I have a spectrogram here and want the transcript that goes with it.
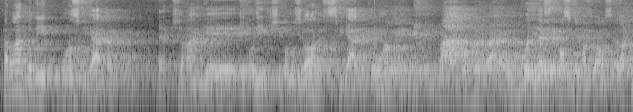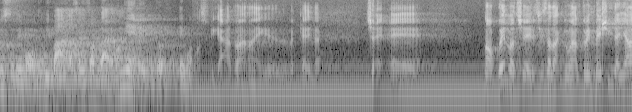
parlando di uno sfigato. Eh, ci sono anche i politici con uno sfigato, perché uno che va a contrattare con due diverse cosche mafiose, l'acquisto dei voti, li paga, se li fa dare, non viene eletto, è uno sfigato, eh, non è che per carità. Cioè, eh, no, quello c'è, c'è stato anche un altro imbecille, gliela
